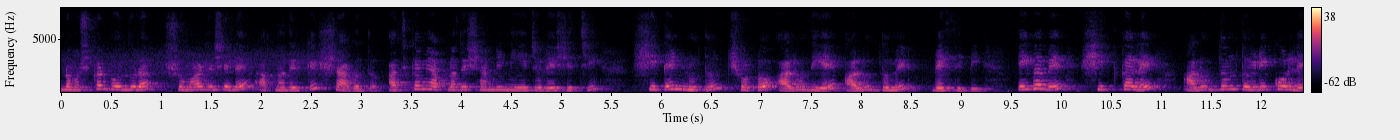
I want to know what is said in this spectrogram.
নমস্কার বন্ধুরা সময় রেসেলে আপনাদেরকে স্বাগত। আজকে আমি আপনাদের সামনে নিয়ে চলে এসেছি শীতের নতুন ছোট আলু দিয়ে আলুর দমের রেসিপি এইভাবে শীতকালে আলুর দম তৈরি করলে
